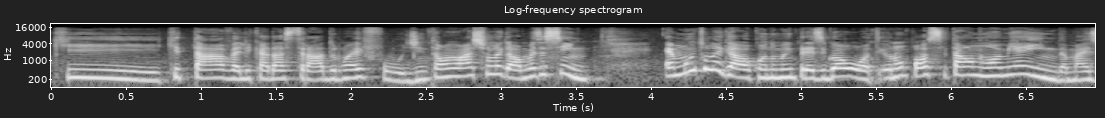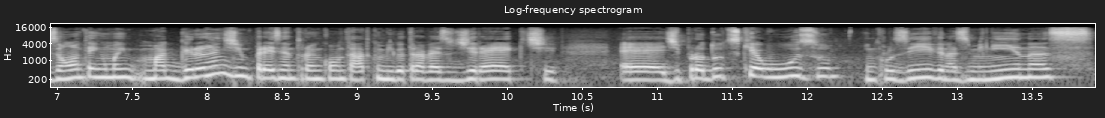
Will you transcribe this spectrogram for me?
que que estava ali cadastrado no iFood. Então eu acho legal, mas assim, é muito legal quando uma empresa igual ontem, eu não posso citar o nome ainda, mas ontem uma, uma grande empresa entrou em contato comigo através do direct é, de produtos que eu uso, inclusive nas meninas.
